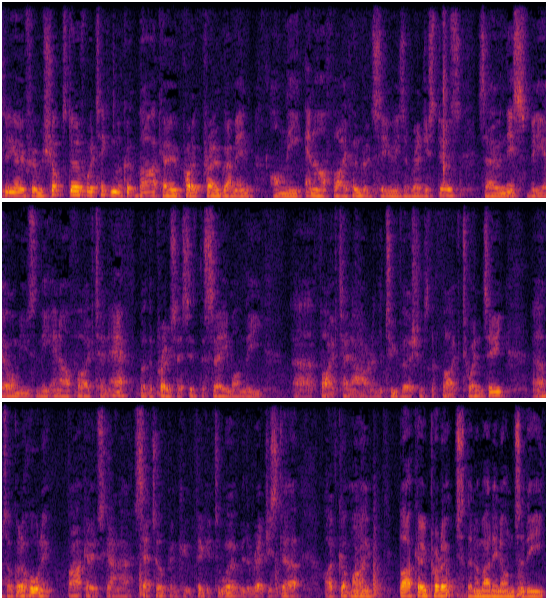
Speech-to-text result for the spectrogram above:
video from Shop Stuff, we're taking a look at barcode product programming on the NR500 series of registers. So in this video I'm using the NR510F, but the process is the same on the uh, 510R and the two versions, the 520. Um, so I've got a Hornet barcode scanner set up and configured to work with the register. I've got my barcode product that I'm adding onto the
